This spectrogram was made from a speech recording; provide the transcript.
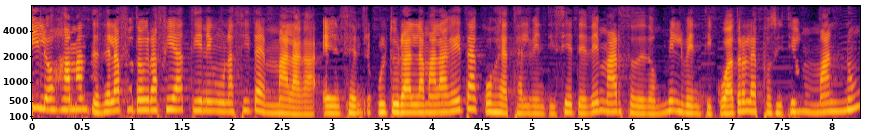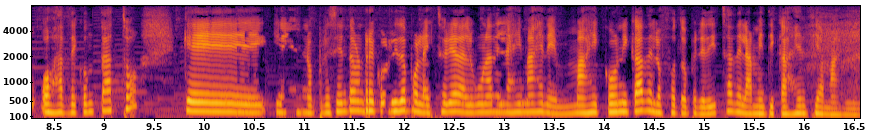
Y los amantes de la fotografía tienen una cita en Málaga. El Centro Cultural La Malagueta coge hasta el 27 de marzo de 2024 la exposición Magnum, Hojas de Contacto, que, que, nos presenta un recorrido por la historia de algunas de las imágenes más icónicas de los fotoperiodistas de la mítica agencia Magnum.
